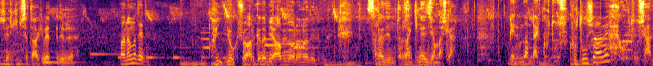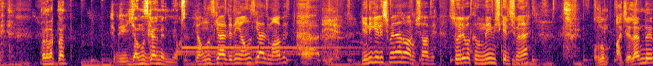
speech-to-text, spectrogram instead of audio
Seni kimse takip etmedi mi? Bana mı dedin? Ay Yok şu arkada bir abi var ona dedim. Sana dedim tabii lan kime diyeceğim başka? Benim lan ben Kurtuluş. Kurtuluş abi. Ha, Kurtuluş abi. Bana bak lan. Şimdi yalnız gelmedim mi yoksa? Yalnız gel dedin, yalnız geldim abi. Ha iyi. Yeni gelişmeler varmış abi. Söyle bakalım neymiş gelişmeler? Oğlum acelen de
